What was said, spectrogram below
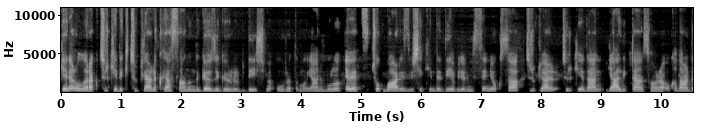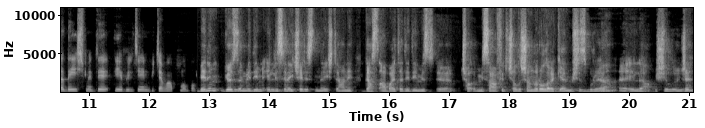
genel olarak Türkiye'deki Türklerle kıyaslandığında gözle görülür bir değişime uğradı mı? Yani bunu evet çok bariz bir şekilde diyebilir misin? Yoksa Türkler Türkiye'den geldikten sonra o kadar da değişmedi diyebileceğin bir cevap mı bu? Benim gözlemlediğim 50 sene içerisinde işte hani Gastarbeiter dediğimiz e, misafir çalışanlar olarak gelmişiz buraya e, 50-60 yıl önce.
